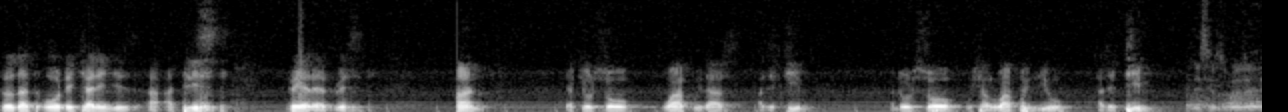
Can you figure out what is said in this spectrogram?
so that all the challenges are at least fairly addressed. And that you also work with us as a team, and also we shall work with you as a team. This is really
